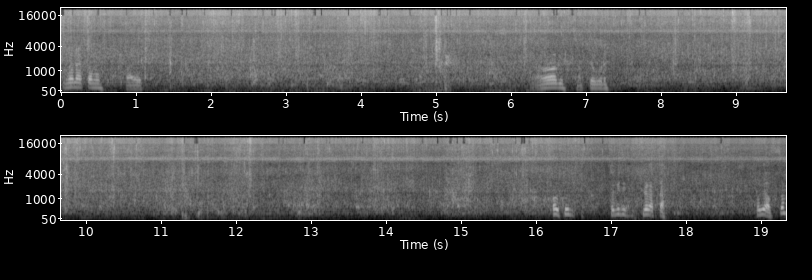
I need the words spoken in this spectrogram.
중간에 까면 봐야지. 여기 앞쪽으로 어 거기 거기도 들어갔다 거기 없어?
